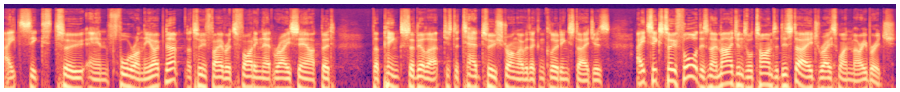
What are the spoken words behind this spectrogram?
Eight, six, two, and four on the opener. The two favourites fighting that race out, but the pink Sevilla just a tad too strong over the concluding stages. 8624, there's no margins or times at this stage, race one Murray Bridge.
